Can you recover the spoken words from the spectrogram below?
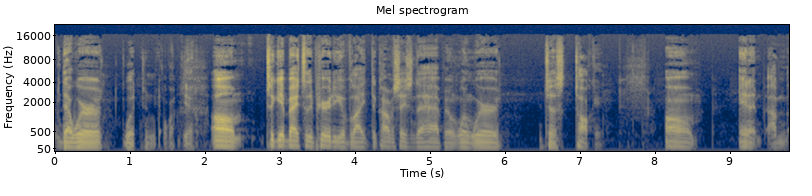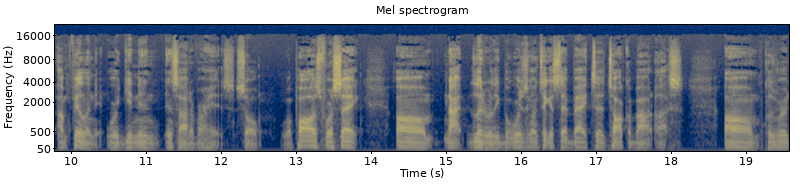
that we're what okay. Yeah. um to get back to the purity of like the conversations that happen when we're just talking um and it, I'm I'm feeling it. We're getting in inside of our heads. So we'll pause for a sec. Um, not literally, but we're just gonna take a step back to talk about us. Um, because we're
